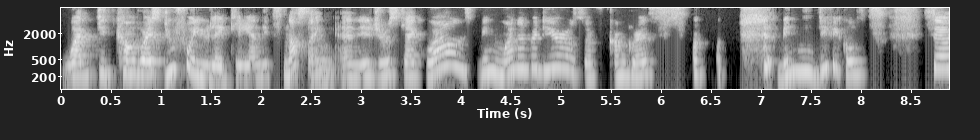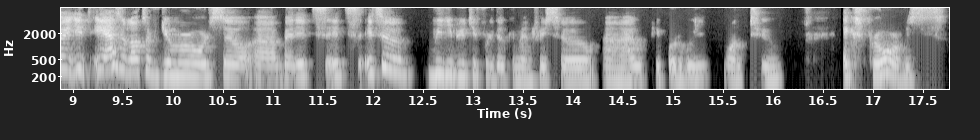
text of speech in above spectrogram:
what did Congress do for you lately? And it's nothing. And it's just like, well, it's been 100 years of Congress, been difficult. So it, it, has a lot of humor also, uh, but it's it's it's a really beautiful documentary. So uh, I hope people will want to explore this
